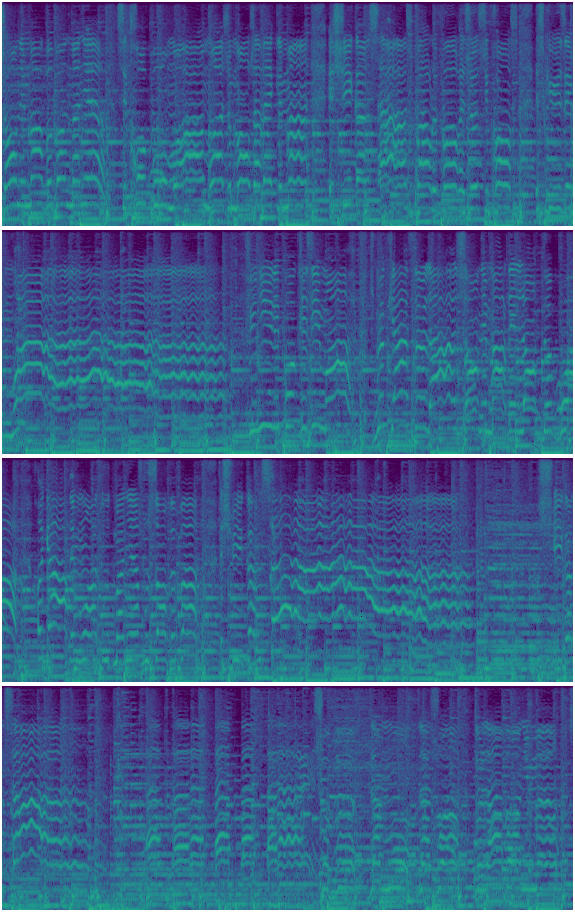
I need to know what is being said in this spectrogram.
J'en ai marre de vos bonnes manières, c'est trop pour moi. Moi je mange avec les mains et je suis comme ça. Je parle fort et je suis France, excusez-moi.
